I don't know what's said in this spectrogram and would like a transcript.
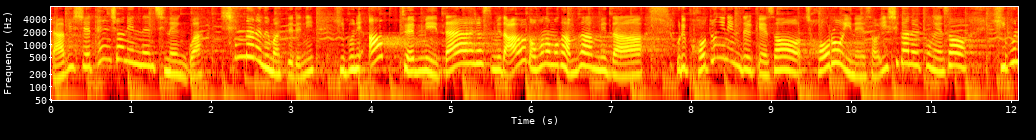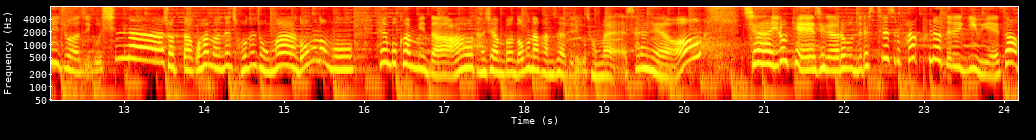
나비 씨의 텐션 있는 진행과 신나는 음악 들으니 기분이 up 됩니다. 하셨습니다. 아유, 너무너무 감사합니다. 우리 버둥이님들께서 저로 인해서 이 시간을 통해서 기분이 좋아지고 신나셨다고 하면은 저는 정말 너무너무 행복합니다. 아우, 다시 한번 너무나 감사드리고 정말 사랑해요. 자, 이렇게 제가 여러분들의 스트레스를 확 풀려드리기 위해서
